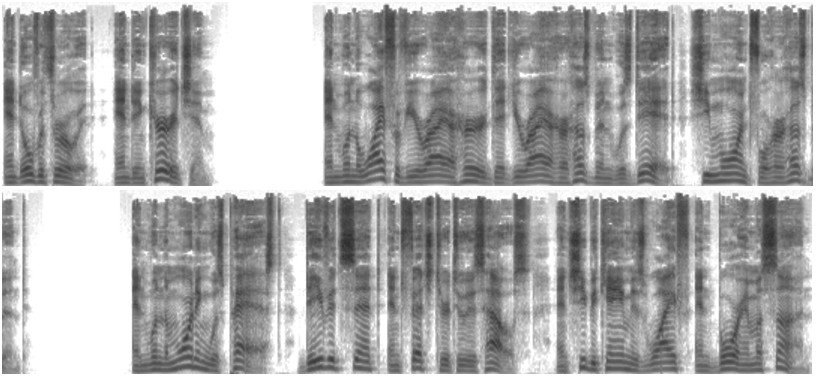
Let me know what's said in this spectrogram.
and overthrow it, and encourage him. And when the wife of Uriah heard that Uriah her husband was dead, she mourned for her husband. And when the mourning was past, David sent and fetched her to his house, and she became his wife and bore him a son.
